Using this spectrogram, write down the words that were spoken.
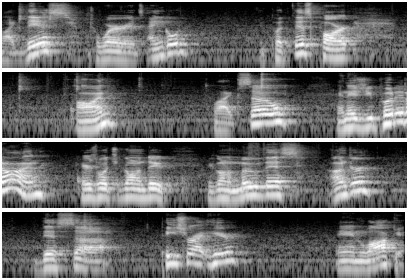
like this to where it's angled and put this part on like so. And as you put it on, here's what you're going to do. You're going to move this under this uh, piece right here and lock it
